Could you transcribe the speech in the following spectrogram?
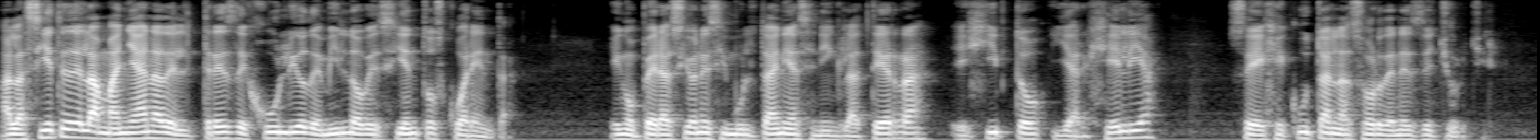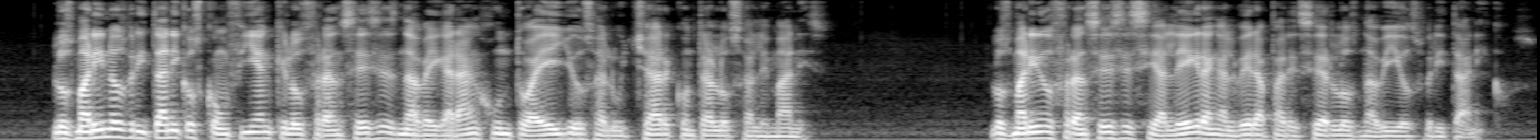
A las 7 de la mañana del 3 de julio de 1940, en operaciones simultáneas en Inglaterra, Egipto y Argelia, se ejecutan las órdenes de Churchill. Los marinos británicos confían que los franceses navegarán junto a ellos a luchar contra los alemanes. Los marinos franceses se alegran al ver aparecer los navíos británicos.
